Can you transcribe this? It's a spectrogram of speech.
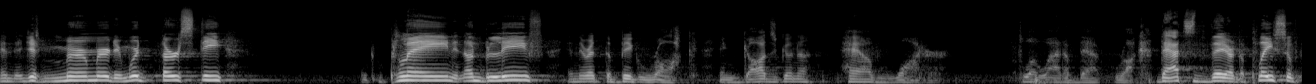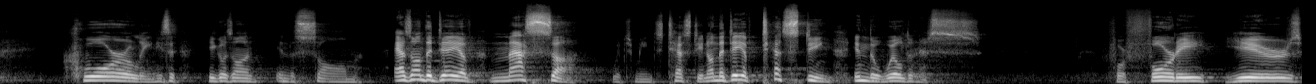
And they just murmured, and we're thirsty, and complain, and unbelief. And they're at the big rock, and God's going to have water flow out of that rock. That's there, the place of quarreling. He says, he goes on in the psalm, as on the day of Massah, which means testing, on the day of testing in the wilderness. For 40 years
